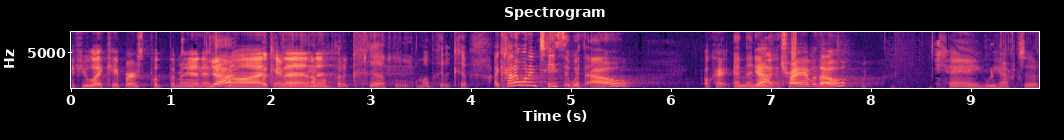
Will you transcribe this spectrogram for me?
if you like capers, put them in. If Yeah. not, okay, I'm then gonna, I'm gonna put a couple. I'm gonna put a couple. I kind of want to taste it without. Okay. And then yeah, try it without. Okay, we have to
